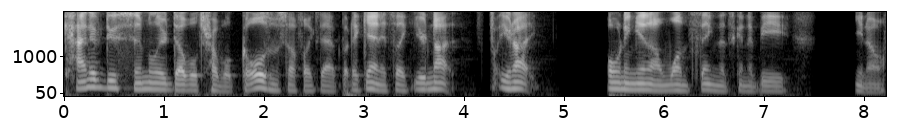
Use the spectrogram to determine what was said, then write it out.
kind of do similar double trouble goals and stuff like that. But again, it's like you're not you're not honing in on one thing that's going to be, you know,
